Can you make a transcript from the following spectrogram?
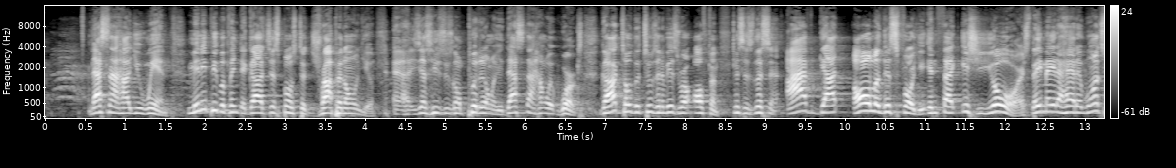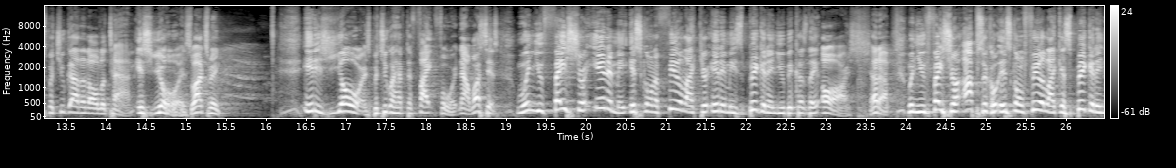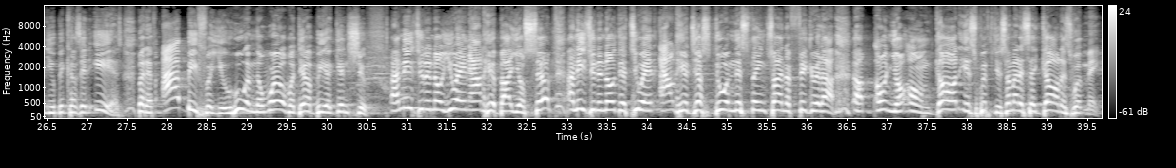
That's not how you win. Many people think that God's just supposed to drop it on you. Uh, he's just, he's just going to put it on you. That's not how it works. God told the children of Israel often, He says, Listen, I've got all of this for you. In fact, it's yours. They may have had it once, but you got it all the time. It's yours. Watch me. It is yours, but you're to have to fight for it. Now, watch this. When you face your enemy, it's to feel like your enemy's bigger than you because they are. Shut up. When you face your obstacle, it's to feel like it's bigger than you because it is. But if I be for you, who in the world would there be against you? I need you to know you ain't out here by yourself. I need you to know that you ain't out here just doing this thing trying to figure it out uh, on your own. God is with you. Somebody say, God is with me.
